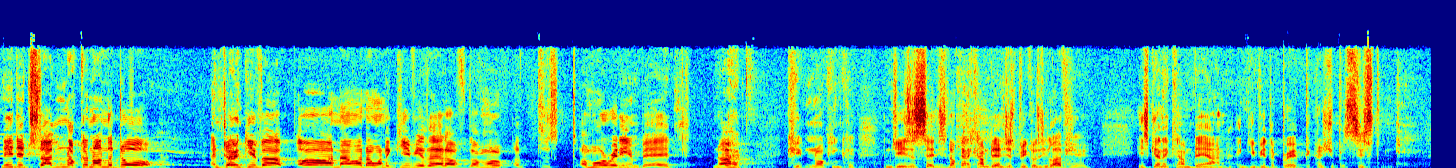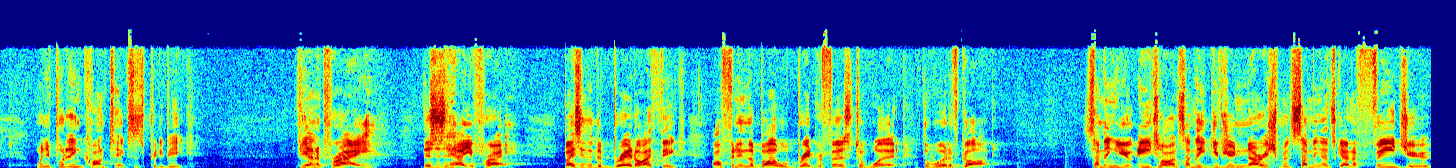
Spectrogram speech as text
You need to start knocking on the door and don't give up. Oh, no, I don't want to give you that. I'm, I'm already in bed. No, keep knocking. And Jesus said, He's not going to come down just because He loves you. He's going to come down and give you the bread because you're persistent. When you put it in context, it's pretty big. If you're going to pray, this is how you pray. Basically, the bread, I think, often in the Bible, bread refers to word, the word of God. Something you eat on, something that gives you nourishment, something that's going to feed you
